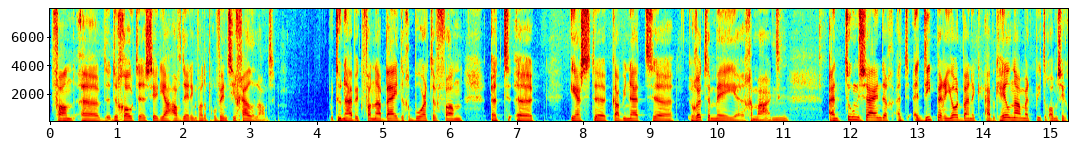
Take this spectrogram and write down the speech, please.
van de, de grote CDA-afdeling... van de provincie Gelderland. Toen heb ik van nabij de geboorte van het uh, eerste kabinet uh, Rutte meegemaakt. Uh, mm. En toen zijn er, in die periode ben ik, heb ik heel nauw met Pieter om zich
